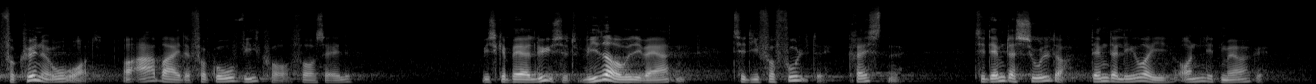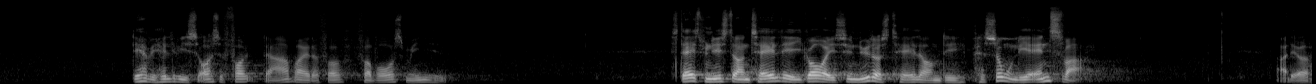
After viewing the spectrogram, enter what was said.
forkynde ordet og arbejde for gode vilkår for os alle. Vi skal bære lyset videre ud i verden til de forfulgte kristne, til dem, der sulter, dem, der lever i åndeligt mørke. Det har vi heldigvis også folk, der arbejder for, for vores menighed. Statsministeren talte i går i sin nytårstale om det personlige ansvar. Ej, det var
